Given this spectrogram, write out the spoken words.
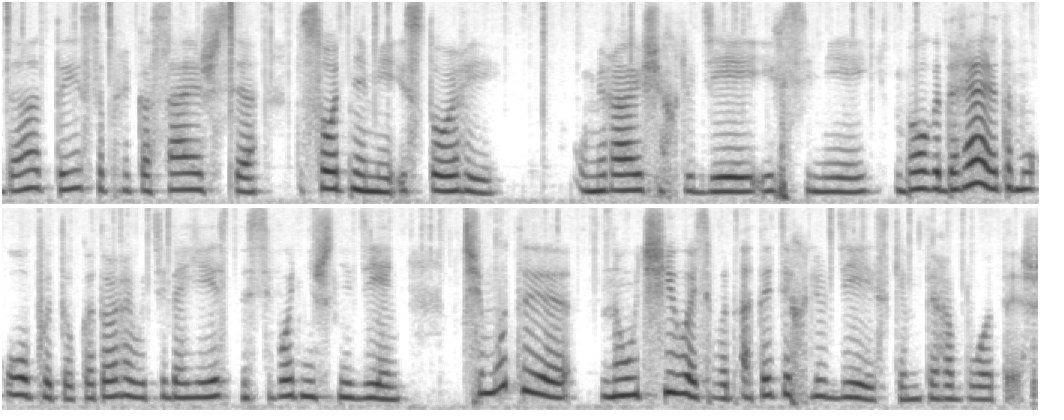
да, ты соприкасаешься сотнями историй умирающих людей, их семей. Благодаря этому опыту, который у тебя есть на сегодняшний день, чему ты научилась вот от этих людей, с кем ты работаешь?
